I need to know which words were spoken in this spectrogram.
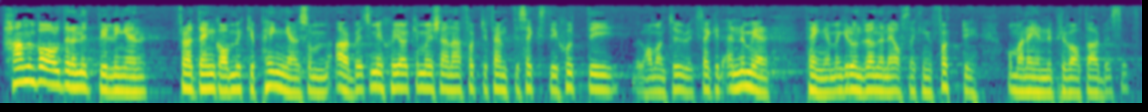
han valde den utbildningen för att den gav mycket pengar som arbet, Som ingenjör kan man tjäna 40, 50, 60, 70, har man tur, säkert ännu mer pengar, men grundlönen är ofta kring 40 om man är inne i privata arbetet.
